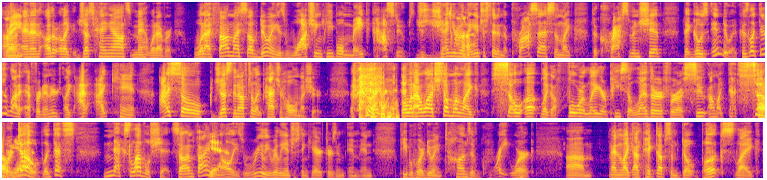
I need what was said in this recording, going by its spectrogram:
Uh, Right. And then other like just hangouts, man, whatever. What I found myself doing is watching people make costumes, just genuinely interested in the process and like the craftsmanship that goes into it. Cause like there's a lot of effort and energy. Like I, I can't, I sew just enough to like patch a hole in my shirt. like, but when I watch someone like sew up like a four layer piece of leather for a suit, I'm like, that's super Oh, yeah. dope. Like that's next level shit. So I'm finding Yeah. all these really, really interesting characters and, and, and people who are doing tons of great work. Um, and like I picked up some dope books. Like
